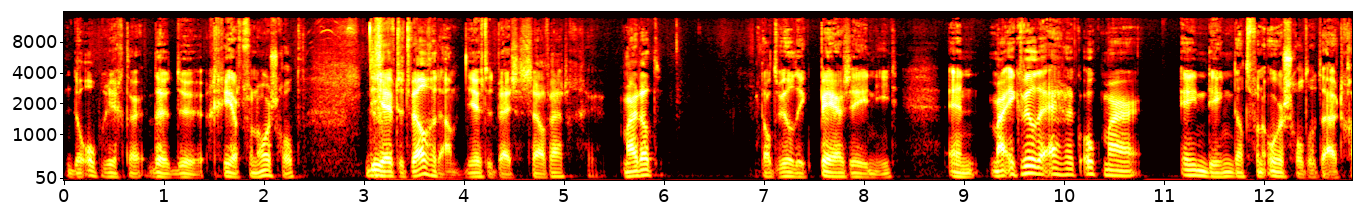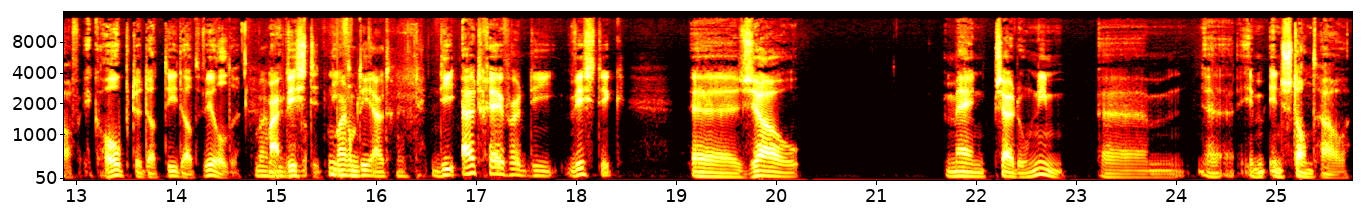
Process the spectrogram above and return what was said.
de oprichter, de, de Geert van Oorschot... die heeft het wel gedaan. Die heeft het bij zichzelf uitgegeven. Maar dat, dat wilde ik per se niet. En, maar ik wilde eigenlijk ook maar één ding dat Van Oorschot het uitgaf. Ik hoopte dat die dat wilde, maar wist het niet. Waarom die uitgever? Die uitgever, die wist ik, uh, zou mijn pseudoniem in, in, stand houden.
